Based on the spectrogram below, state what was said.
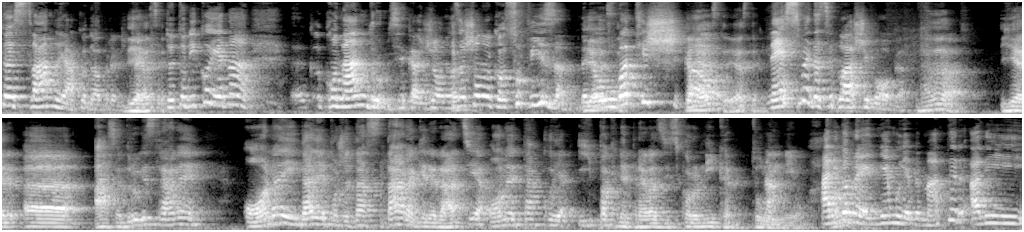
To je stvarno jako dobra rečenica. Jeste. To je toliko jedna e, konandrum se kaže, ono, znaš ono kao sofizam, da ga Jeste. uvatiš kao... Jeste, jeste. Ne sme da se plaši Boga. Da, da, da. Jer, uh, a sa druge strane, ona je i dalje, pošto je ta stara generacija, ona je ta koja ipak ne prelazi skoro nikad tu Da. liniju. Ali ona, dobro je, njemu jebe mater, ali...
